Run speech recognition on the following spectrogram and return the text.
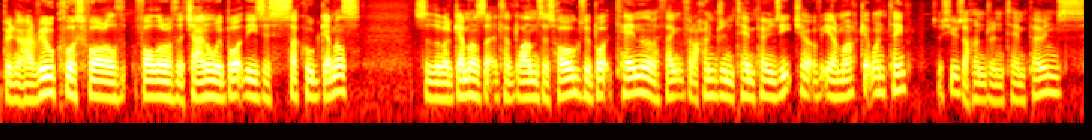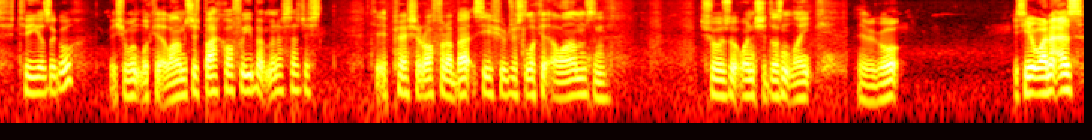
been a real close follower, of the channel, we bought these as suckled gimmers. So they were gimmers that had lambs as hogs. We bought 10 of them, I think, for £110 each out of Ayr Market one time. So she was £110 two years ago. But she won't look at the lambs. Just back off a wee bit, Marissa. Just the pressure off her a bit. See if she'll just look at the lambs and shows what one she doesn't like. There we go. You see what one it is?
